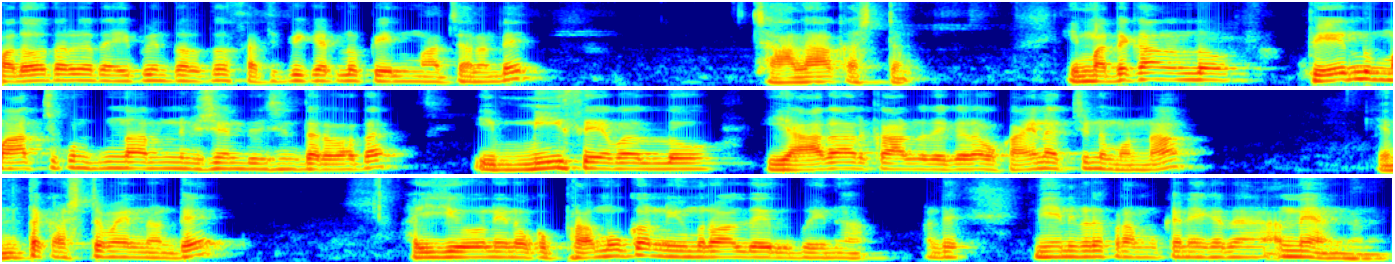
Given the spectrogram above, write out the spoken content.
పదవ తరగతి అయిపోయిన తర్వాత సర్టిఫికెట్లో పేర్లు మార్చాలంటే చాలా కష్టం. ఈ మధ్యకాలంలో పేర్లు మార్చుకుంటున్నారన్న విషయం తెలిసిన తర్వాత ఈ మీ సేవల్లో ఈ ఆధార్ కార్డుల దగ్గర ఒక ఆయన వచ్చిండు మొన్న. ఎంత కష్టమైందంటే అయ్యో నేను ఒక ప్రముఖ న్యూమరాల దగ్గరికి పోయినా. అంటే నేను కూడా ప్రముఖనే కదా అన్నే అన్నాను.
